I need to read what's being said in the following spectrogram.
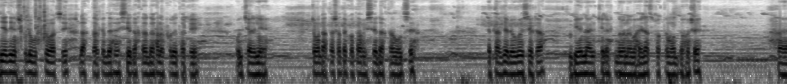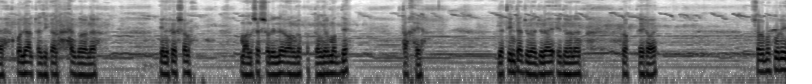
যে জিনিসগুলো বুঝতে পারছি, ডাক্তারকে দেখাইছি, ডাক্তার দেখানোর পরে তাকে হুইলচেয়ারে নিয়ে যখন ডাক্তার সাথে কথা হয়েছে ডাক্তার বলছে। তার যে রোগ হয়েছে এটা বিএ নাইনটিন এক ধরনের ভাইরাস, রক্তের মধ্যে বসে পলিআলট্রাজিক্যাল এক ধরনের ইনফেকশন মানুষের শরীরের অঙ্গ প্রত্যঙ্গের মধ্যে থাকে। যে তিনটা জোড়া জোড়ায় এই ধরনের রক্তে হয়। সর্বোপরি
